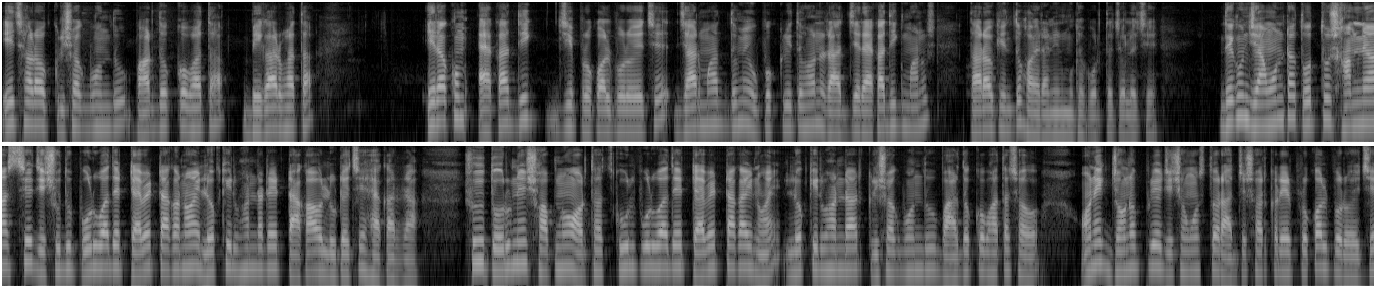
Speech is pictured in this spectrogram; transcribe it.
এছাড়াও কৃষক বন্ধু, বার্ধক্য ভাতা, বেকার ভাতা, এরকম একাধিক যে প্রকল্প রয়েছে, যার মাধ্যমে উপকৃত হন রাজ্যের একাধিক মানুষ, তারাও কিন্তু হয়রানির মুখে পড়তে চলেছে। দেখুন, যেমনটা তথ্য সামনে আসছে যে শুধু পড়ুয়াদের ট্যাবের টাকা নয়, লক্ষ্মীর ভাণ্ডারের টাকাও লুটেছে হ্যাকাররা। শুধু তরুণের স্বপ্ন, অর্থাৎ স্কুল পড়ুয়াদের ট্যাবের টাকাই নয়, লক্ষ্মীর ভাণ্ডার, কৃষক বন্ধু, বার্ধক্য ভাতাসহ অনেক জনপ্রিয় যে সমস্ত রাজ্য সরকারের প্রকল্প রয়েছে,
